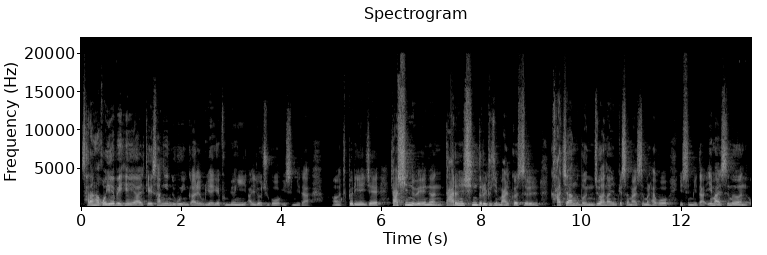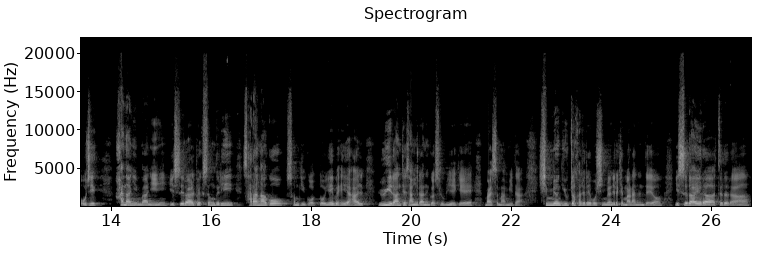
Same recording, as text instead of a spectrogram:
사랑하고 예배해야 할 대상이 누구인가를 우리에게 분명히 알려주고 있습니다. 어, 특별히 이제 자신 외에는 다른 신들을 두지 말 것을 가장 먼저 하나님께서 말씀을 하고 있습니다. 이 말씀은 오직 하나님만이 이스라엘 백성들이 사랑하고 섬기고 또 예배해야 할 유일한 대상이라는 것을 우리에게 말씀합니다. 신명기 6장 4절에 보시면 이렇게 말하는데요. 이스라엘아 들으라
